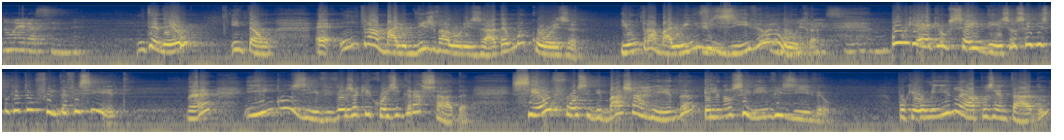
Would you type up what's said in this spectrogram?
não era assim, né? Entendeu? Então, é, um trabalho desvalorizado é uma coisa e um trabalho invisível é outra. Por que é que eu sei disso? Eu sei disso porque eu tenho um filho deficiente. Né? E, inclusive, veja que coisa engraçada. Se eu fosse de baixa renda, ele não seria invisível. Porque o menino é aposentado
